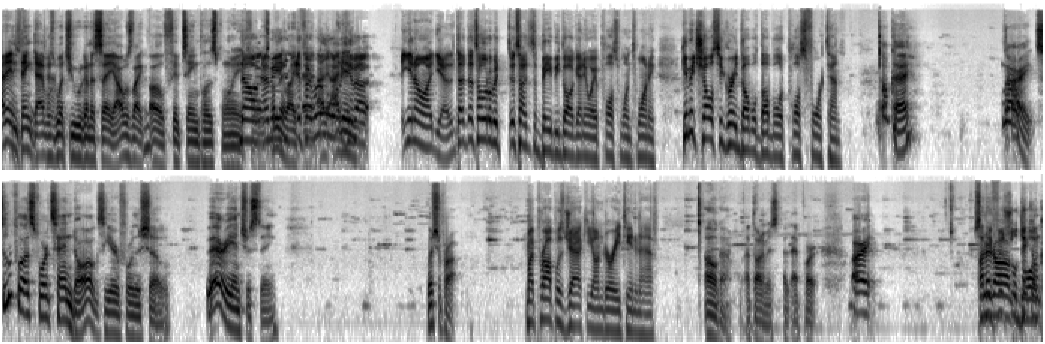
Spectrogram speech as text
I didn't think that was what you were gonna say. I was like, oh, 15 plus points. No, I mean, like if I that. really want to give out, you know what? Yeah, that, that's a little bit. It's, it's a baby dog anyway, plus 120. Give me Chelsea Gray double double at plus 410. Okay. All right. Two plus four ten dogs here for the show. Very interesting. What's your prop? My prop was Jackie under 18 and a half. Oh, okay. I thought I missed that part. All right. So the official, dog,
